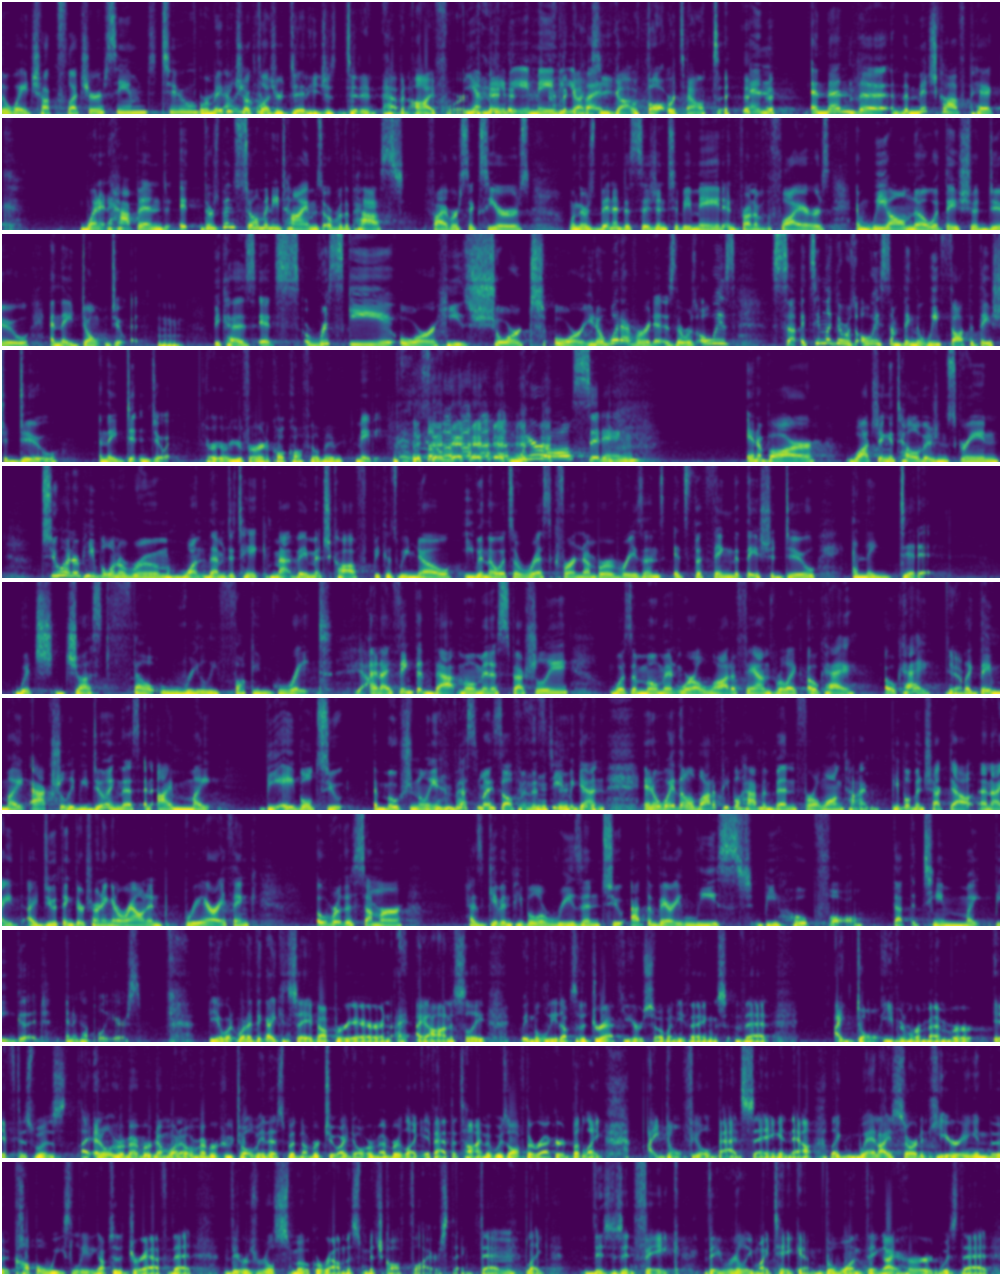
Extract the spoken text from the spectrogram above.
the way chuck fletcher seemed to Or maybe Chuck talent. Fletcher did. He just didn't have an eye for it. yeah maybe maybe the guys but, he got thought were talented. and and then the the Michkov pick when it happened it, there's been so many times over the past five or six years when there's been a decision to be made in front of the flyers and we all know what they should do and they don't do it hmm. Because it's risky or he's short or you know whatever it is there was always so, it seemed like there was always something that we thought that they should do and they didn't do it are, are you referring to Cole Caufield, maybe? maybe. So we're all sitting in a bar watching a television screen. 200 people in a room want them to take Matvey Michkov because we know, even though it's a risk for a number of reasons, it's the thing that they should do. And they did it, which just felt really fucking great. Yeah. And I think that that moment, especially, was a moment where a lot of fans were like, okay, okay. Yeah. Like they might actually be doing this, and I might be able to emotionally invest myself in this team again in a way that a lot of people haven't been for a long time. People have been checked out, and I, I do think they're turning it around. And Briere, I think, over the summer has given people a reason to, at the very least, be hopeful that the team might be good in a couple of years. Yeah, what, what I think I can say about Briere, and I, I honestly, in the lead up to the draft, you hear so many things that I don't even remember if this was. I, I don't remember. Number one, I don't remember who told me this, but number two, I don't remember like if at the time it was off the record. But like, I don't feel bad saying it now. Like when I started hearing in the couple weeks leading up to the draft that there was real smoke around this Michkov Flyers thing. That mm-hmm. like this isn't fake. They really might take him. The one thing I heard was that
